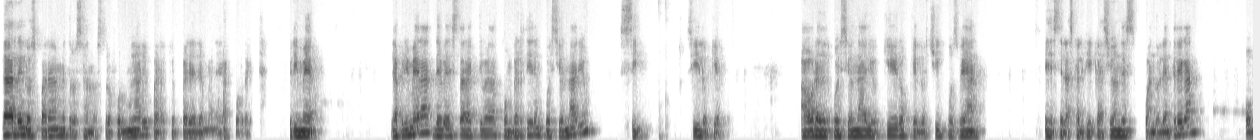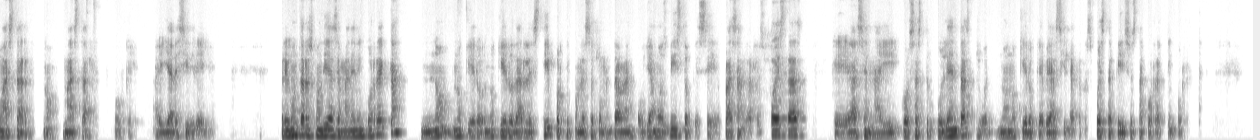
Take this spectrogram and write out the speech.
darle los parámetros a nuestro formulario para que opere de manera correcta. Primero, la primera debe estar activada, convertir en cuestionario, sí, sí lo quiero. Ahora del cuestionario, quiero que los chicos vean este, las calificaciones cuando le entregan o más tarde, no, más tarde, ok, ahí ya decidiré yo. Preguntas respondidas de manera incorrecta, no, no quiero, no quiero darles tip porque con eso comentaban o ya hemos visto que se pasan las respuestas, que hacen ahí cosas truculentas. Pues bueno, no, no quiero que vea si la respuesta que hizo está correcta o incorrecta.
